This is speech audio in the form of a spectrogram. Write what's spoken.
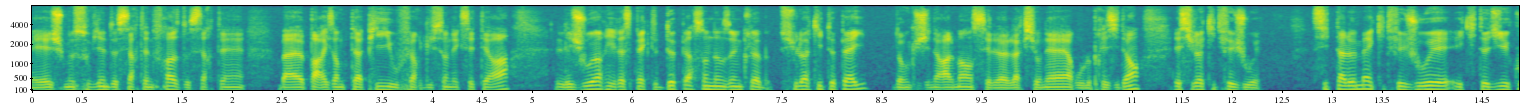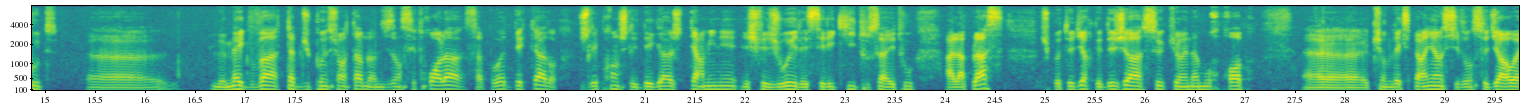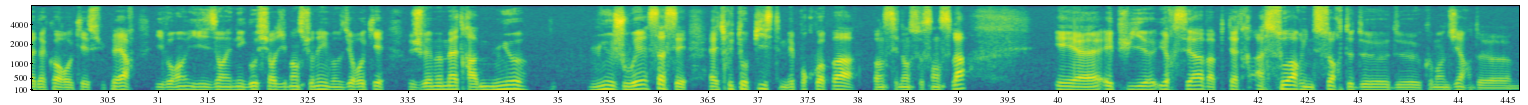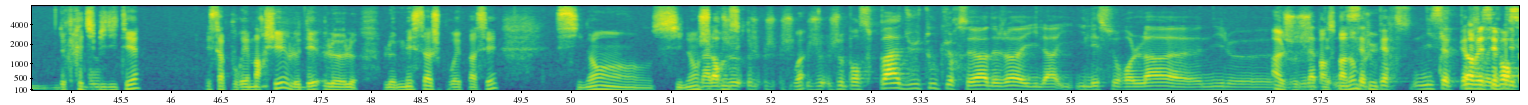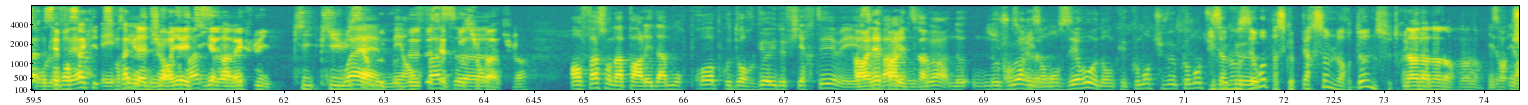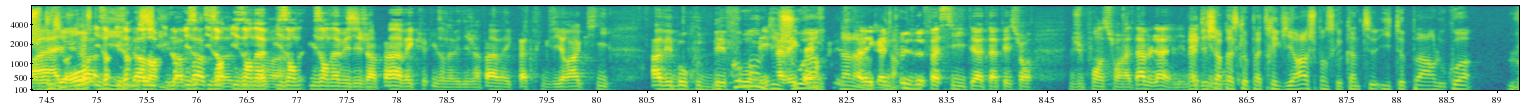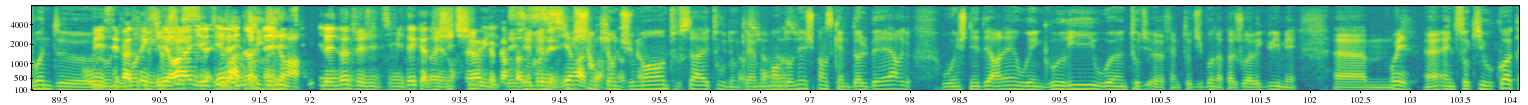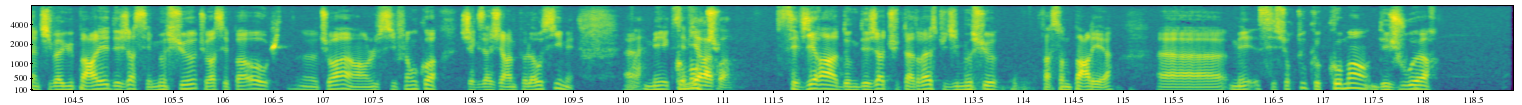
Mais je me souviens de certaines phrases de certains, bah, par exemple Tapi ou Ferguson, etc. Les joueurs, ils respectent deux personnes dans un club. Celui-là qui te paye, donc généralement c'est l'actionnaire ou le président, et celui-là qui te fait jouer. Si tu as le mec qui te fait jouer et qui te dit écoute, euh, le mec va, tape du poing sur la table en disant ces trois-là, ça peut être des cadres, je les prends, je les dégage, terminé, et je fais jouer les Seleki, tout ça et tout à la place. Je peux te dire que déjà, ceux qui ont un amour propre, euh, qui ont de l'expérience, ils vont se dire ah ouais d'accord, ok, super. Ils vont, ils ont un ego surdimensionné, ils vont se dire ok, je vais me mettre à mieux, mieux jouer. Ça c'est être utopiste, mais pourquoi pas penser dans ce sens-là. Et, euh, et, puis euh, Ursa va peut-être asseoir une sorte de, de comment dire de, de crédibilité et ça pourrait marcher, le, le, le, message pourrait passer. Sinon, sinon je, alors pense... Je, je, pense pas du tout qu'Ursa, déjà, il, a, il est ce rôle-là, euh, ni le. Ah, je, pense pas non plus. Ni cette personne. c'est pour, ça, pour, ça qu'il a Joria et Tiger euh, avec lui, qui, qui lui sert de, mais de, face, cette notion-là, euh, tu vois. En face, on a parlé d'amour propre, d'orgueil, de fierté, mais pareil, parler de nos, joueurs, nos, joueurs ils en ont zéro. Donc comment tu veux, comment tu Ils en ont zéro parce que personne leur donne ce truc. Non, non, non, non, non, Ils en, Ils en avaient déjà pas avec, ils en avaient déjà pas avec Patrick Vira qui avait beaucoup de défauts, mais, avec, quand même plus de facilité à taper sur du point sur la table. Là, les mecs. Déjà parce que Patrick Vira, je pense que quand il te parle ou quoi, loin de. Oui, c'est Patrick Vieira. Il, il, a une autre légitimité qu'Adrien oui, que personne les champion du monde, tout ça et tout. Donc à un moment donné, je pense qu'un Dolberg ou un Schneiderlin ou un Guri ou un Todi, euh, enfin Todibo n'a pas joué avec lui, mais euh, un Nsoki ou quoi, quand il va lui parler, déjà c'est monsieur, tu vois, c'est pas oh, euh, tu vois, en le sifflant ou quoi. J'exagère un peu là aussi, mais euh, mais comment Vieira, quoi. C'est Vieira, donc déjà tu t'adresses, tu dis monsieur, façon de parler. Hein. Euh, mais c'est surtout que comment des joueurs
